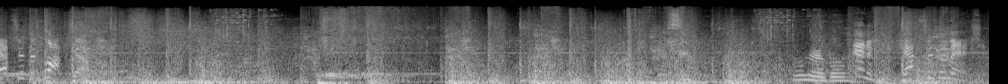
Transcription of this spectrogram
Captured the clock tower. Vulnerable. Enemy captured the mansion.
